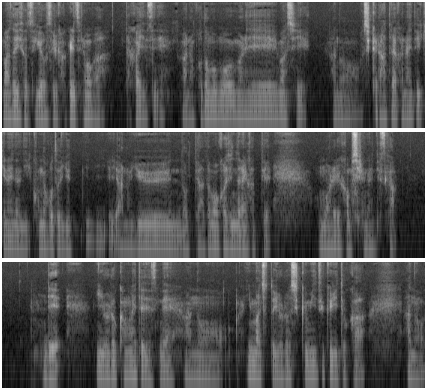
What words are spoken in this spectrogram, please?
まずい卒業をする確率の方が高いですね。あの子供も生まれますしあのしっかり働かないといけないのにこんなこと言うあの言うのって頭おかしいんじゃないかって思われるかもしれないんですが。でいろいろ考えてですねあの今ちょっといろいろ仕組み作りとかあの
